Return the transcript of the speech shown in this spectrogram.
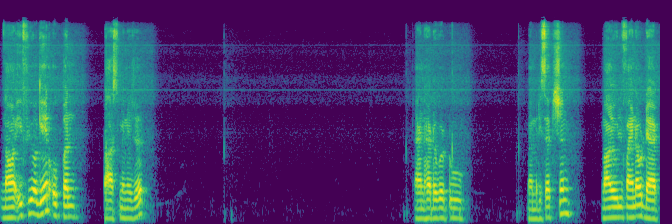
now if you again open task manager and head over to memory section now you will find out that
